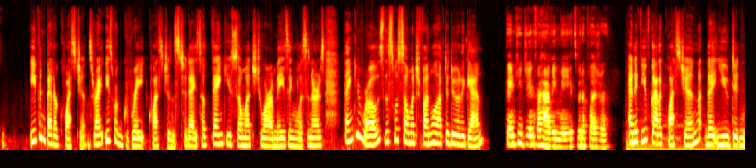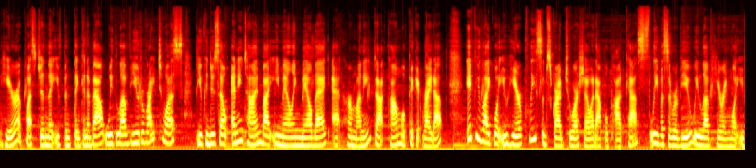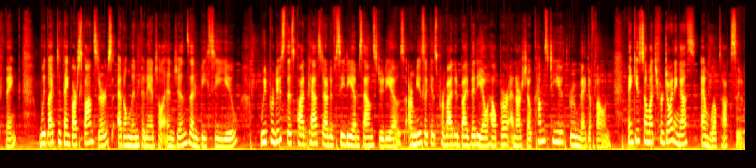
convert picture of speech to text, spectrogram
Even better questions, right? These were great questions today. So thank you so much to our amazing listeners. Thank you, Rose. This was so much fun. We'll have to do it again. Thank you, Jean, for having me. It's been a pleasure. And if you've got a question that you didn't hear, a question that you've been thinking about, we'd love you to write to us. You can do so anytime by emailing mailbag at hermoney.com. We'll pick it right up. If you like what you hear, please subscribe to our show at Apple Podcasts. Leave us a review. We love hearing what you think. We'd like to thank our sponsors, Edelman Financial Engines and BCU. We produce this podcast out of CDM Sound Studios. Our music is provided by Video Helper, and our show comes to you through Megaphone. Thank you so much for joining us, and we'll talk soon.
